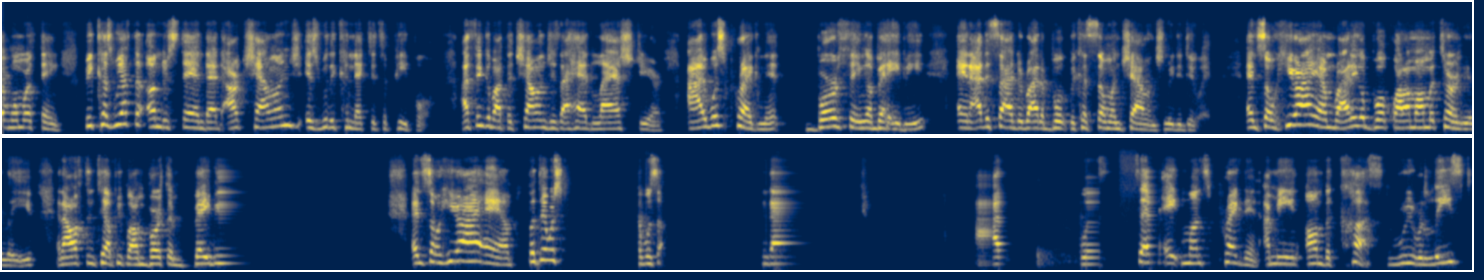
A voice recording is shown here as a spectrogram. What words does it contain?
add one more thing because we have to understand that our challenge is really connected to people. I think about the challenges I had last year. I was pregnant, birthing a baby, and I decided to write a book because someone challenged me to do it. And so here I am writing a book while I'm on maternity leave. And I often tell people I'm birthing babies. And so here I am. But there was, I was, I was seven, eight months pregnant. I mean, on the cusp. We released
